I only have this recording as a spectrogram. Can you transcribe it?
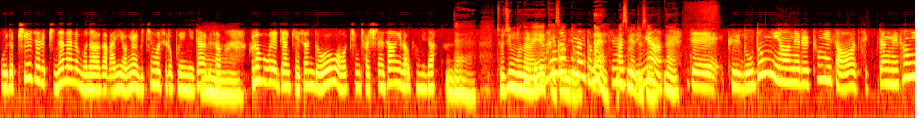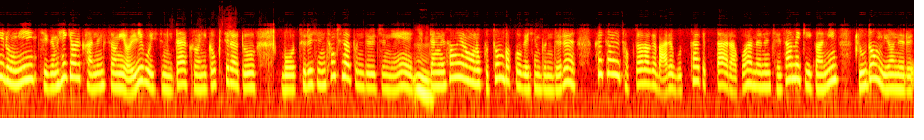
오히려 피해자를 비난하는 문화가 많이 영향을 미친 것으로 보입니다. 그래서 음, 그런 부분에 대한 개선도 어, 지금 절실한 상황이라고 봅니다. 네. 조직 문화의 네, 그리고 한 개선도. 가지만 더 네, 말씀 을 말씀해 주세요. 드리면 네. 이제 그 노동위원회를 통해서 직장 내 성희롱이 지금 해결 가능성이 열리고 있습니다. 그러니까 혹시라도 뭐 들으신 청취자분들 중에 음. 직장 내 성희롱으로 고통받고 계신 분들은 회사에 적절하게 말을 못하겠다라고 하면은 제3의 기관인 노동위원회를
